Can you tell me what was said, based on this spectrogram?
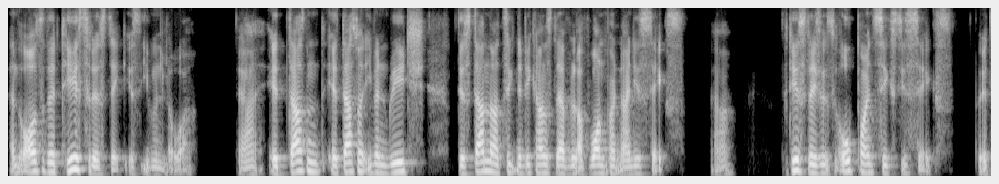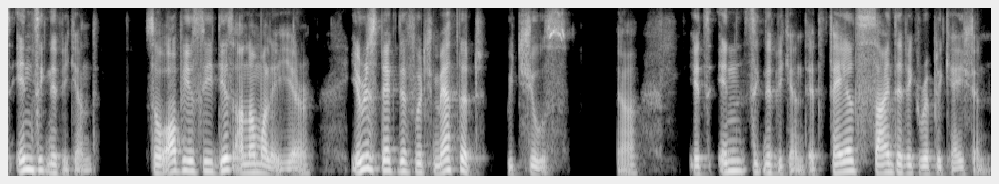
and also the t-statistic is even lower. Yeah, it doesn't it does not even reach the standard significance level of 1.96. Yeah, the t-statistic is 0.66, so it's insignificant. So obviously this anomaly here, irrespective which method we choose, yeah, it's insignificant. It fails scientific replication.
